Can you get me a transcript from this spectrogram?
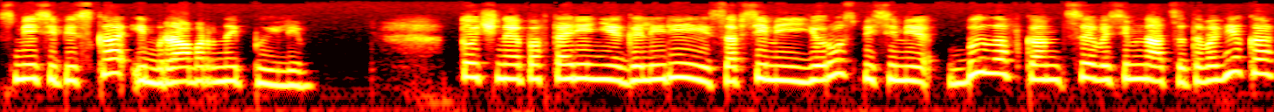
смеси песка и мраморной пыли. Точное повторение галереи со всеми ее росписями было в конце XVIII века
